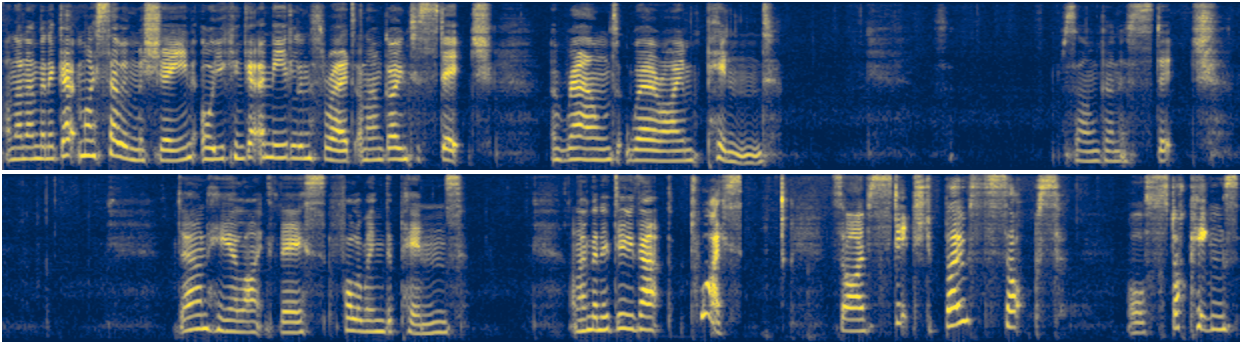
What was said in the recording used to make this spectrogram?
And then I'm going to get my sewing machine or you can get a needle and thread and I'm going to stitch around where I'm pinned. So I'm going to stitch down here like this, following the pins. And I'm going to do that twice. So I've stitched both socks or stockings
